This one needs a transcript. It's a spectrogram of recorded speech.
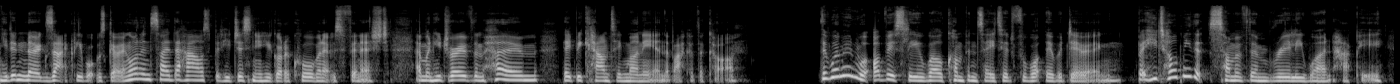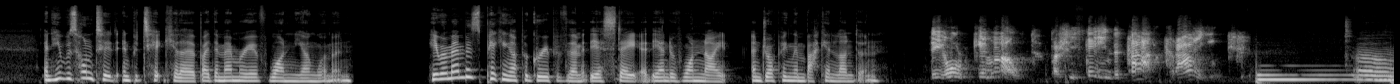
He didn't know exactly what was going on inside the house, but he just knew he got a call when it was finished. And when he drove them home, they'd be counting money in the back of the car. The women were obviously well compensated for what they were doing, but he told me that some of them really weren't happy, and he was haunted in particular by the memory of one young woman. He remembers picking up a group of them at the estate at the end of one night and dropping them back in London. They all came out, but she stayed in the car crying. Oh.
